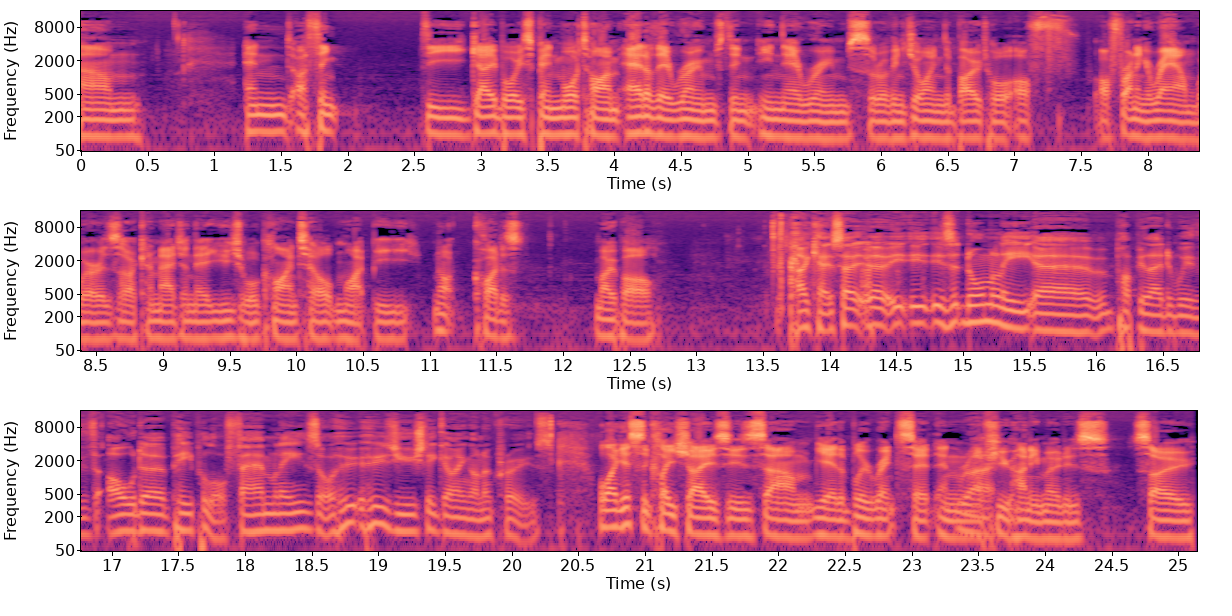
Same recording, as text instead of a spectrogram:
Um, and I think the gay boys spend more time out of their rooms than in their rooms, sort of enjoying the boat or off off running around. Whereas I can imagine their usual clientele might be not quite as mobile. Okay, so uh, is it normally uh, populated with older people or families, or who, who's usually going on a cruise? Well, I guess the cliches is, um, yeah, the blue rent set and Right. a few honeymooners. So,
